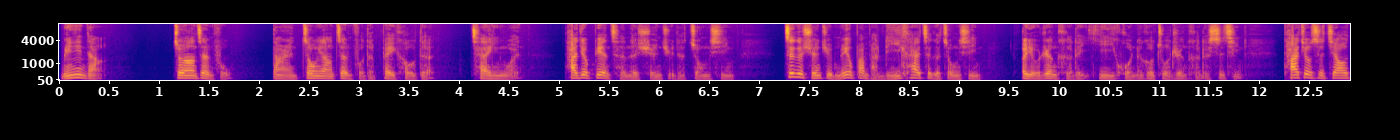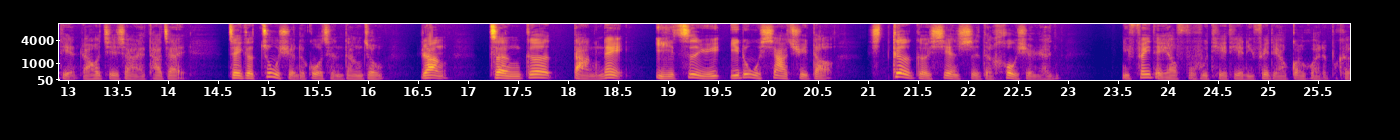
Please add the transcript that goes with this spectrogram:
民进党中央政府，当然中央政府的背后的蔡英文。他就变成了选举的中心，这个选举没有办法离开这个中心而有任何的意义或能够做任何的事情，他就是焦点。然后接下来他在这个助选的过程当中，让整个党内以至于一路下去到各个县市的候选人，你非得要服服帖帖，你非得要乖乖的不可，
